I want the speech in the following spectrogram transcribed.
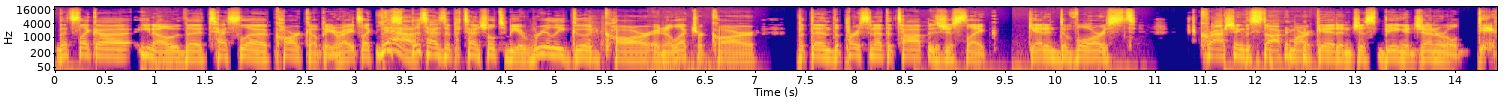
that's like a you know the Tesla car company, right? It's like this Yeah. this has the potential to be a really good car, an electric car, but then the person at the top is just like getting divorced, crashing the stock market and just being a general dick.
